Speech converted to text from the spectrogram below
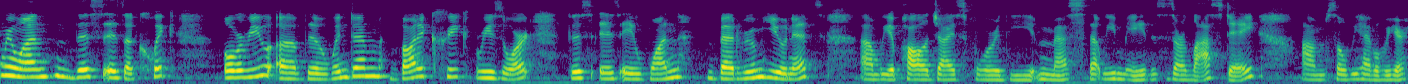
everyone, this is a quick overview of the Wyndham Bonnet Creek Resort. This is a one bedroom unit. Um, we apologize for the mess that we made. This is our last day. Um, so we have over here,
